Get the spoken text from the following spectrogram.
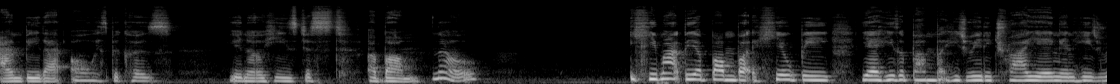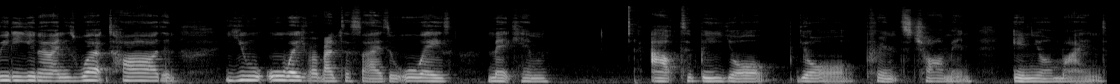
and be like oh it's because you know, he's just a bum. No. He might be a bum, but he'll be, yeah, he's a bum, but he's really trying and he's really, you know, and he's worked hard. And you always romanticize, you always make him out to be your your prince charming in your mind.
